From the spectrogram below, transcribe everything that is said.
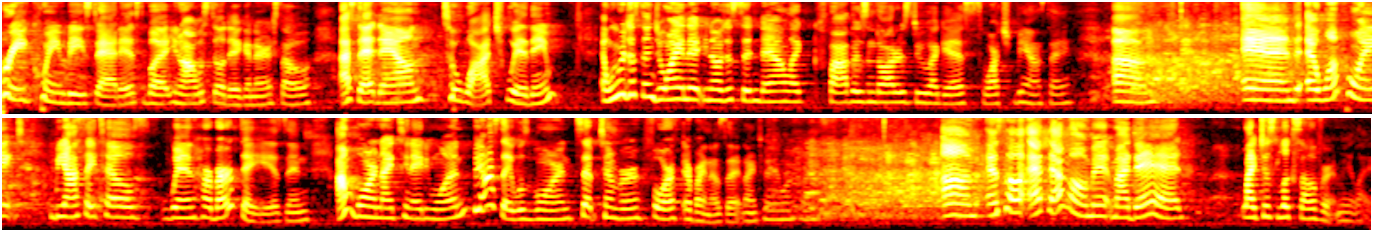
pre Queen Bee status, but you know, I was still digging her. So I sat down to watch with him. And we were just enjoying it, you know, just sitting down like fathers and daughters do, I guess, watch Beyonce. Um, and at one point, Beyonce tells when her birthday is. And I'm born 1981. Beyonce was born September 4th. Everybody knows that, 1981. um, and so at that moment, my dad, like, just looks over at me, like,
